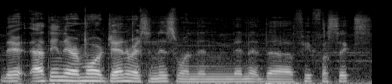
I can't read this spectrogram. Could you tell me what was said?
they I think they're more generous in this one than than the FIFA 6.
